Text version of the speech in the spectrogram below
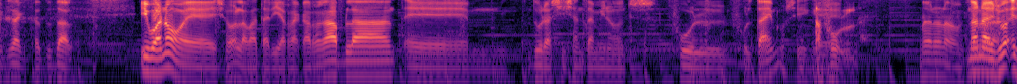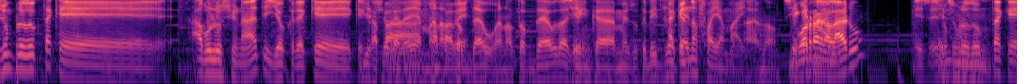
Exacte, total. I bueno, eh, això, la bateria recarregable, eh, dura 60 minuts full, full time, o sigui que... A full. No, no, no. No, no, és un, és un producte que ha evolucionat i jo crec que, que I cap això que dèiem, cap en el top bé. 10, en el top 10 de Sí. gent que més utilitza Aquest no falla mai. Ah, no. Si vols aquest regalar-ho, és, és, un, producte que...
